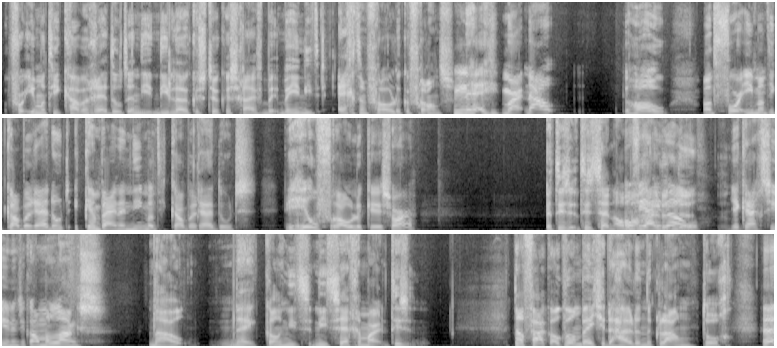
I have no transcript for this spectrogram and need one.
voor iemand die cabaret doet en die, die leuke stukken schrijft, ben, ben je niet echt een vrolijke Frans. Nee, maar nou, ho. Want voor iemand die cabaret doet, ik ken bijna niemand die cabaret doet. Die heel vrolijk is hoor. Het, is, het is- zijn allemaal of jij huilende. wel. Je krijgt ze hier natuurlijk allemaal langs. Nou, nee, kan ik niet, niet zeggen. Maar het is. Nou, vaak ook wel een beetje de huilende clown, toch?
